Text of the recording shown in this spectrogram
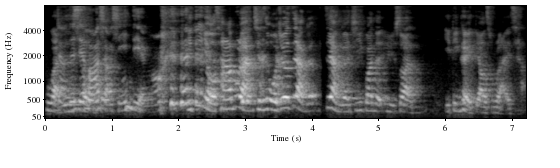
不管这些话要小心一点哦。一定有差，不然其实我觉得这两个这两个机关的预算一定可以调出来查，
